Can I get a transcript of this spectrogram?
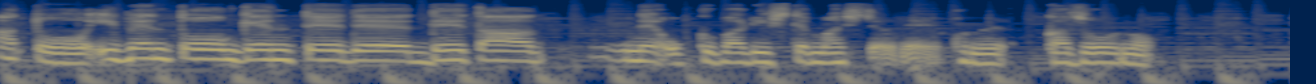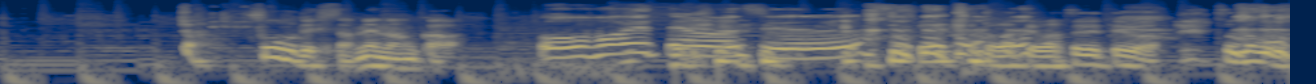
あと、イベント限定でデータね、お配りしてましたよね。この画像の。あそうでしたねなんか覚えてます？ちょっと待って忘れてるわそんなこ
